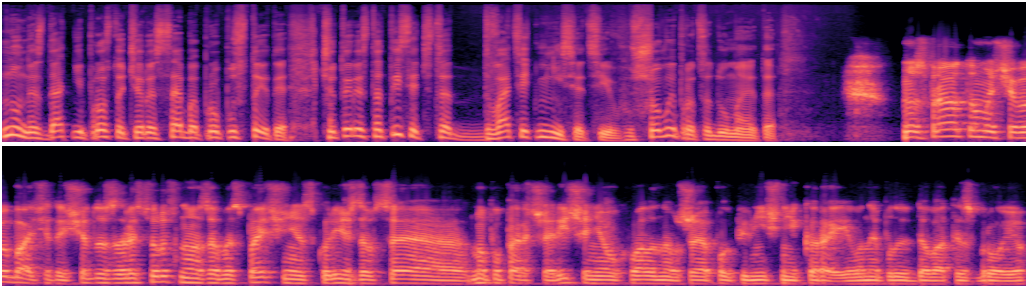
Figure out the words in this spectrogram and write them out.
ну не здатні просто через себе пропустити. 400 тисяч це 20 місяців. Що ви про це думаєте? Ну, справа в тому, що ви бачите, щодо ресурсного забезпечення, скоріш за все, ну, по-перше, рішення ухвалено вже по північній Кореї. Вони будуть давати зброю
